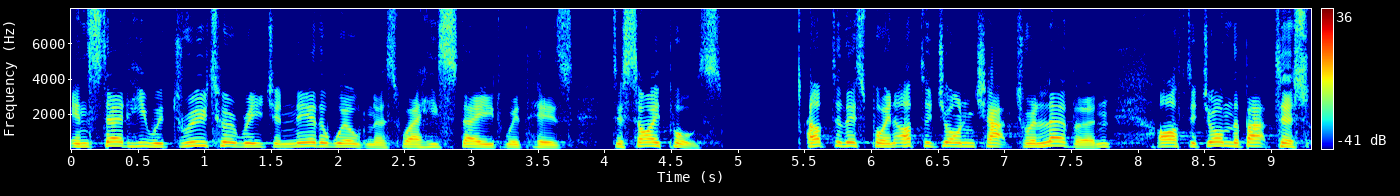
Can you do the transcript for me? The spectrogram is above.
Instead, he withdrew to a region near the wilderness where he stayed with his disciples. Up to this point, up to John chapter 11, after John the Baptist.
